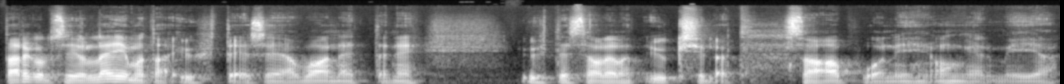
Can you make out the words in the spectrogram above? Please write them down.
Tarkoitus ei ole leimata yhteisöjä, vaan että ne yhteisössä olevat yksilöt saa apua niihin ongelmiin ja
